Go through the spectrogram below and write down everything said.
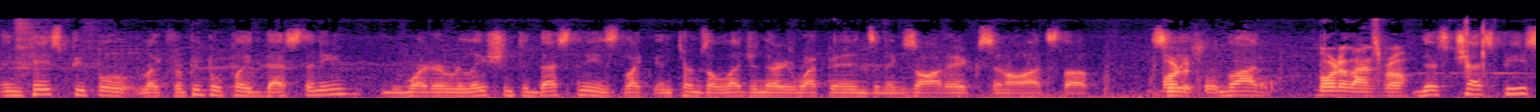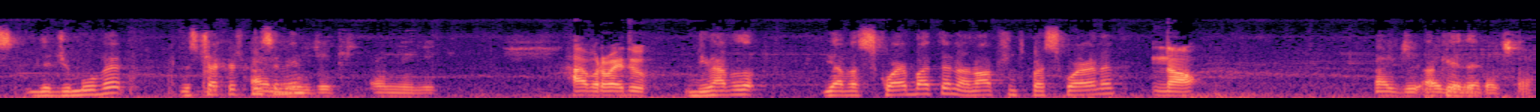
in case people like for people who play Destiny, where their relation to Destiny is like in terms of legendary weapons and exotics and all that stuff. See, Border- Vlad, Borderlands, bro. this chess piece, did you move it? This checkers piece, I mean? moved it. I moved it. How? What do I do? Do you have a look? You have a square button, an option to press square on it? No. I just, I Okay, did then- it.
